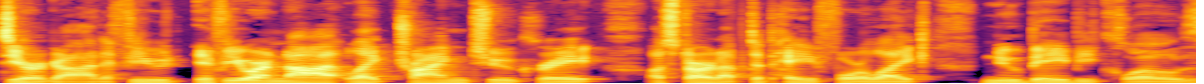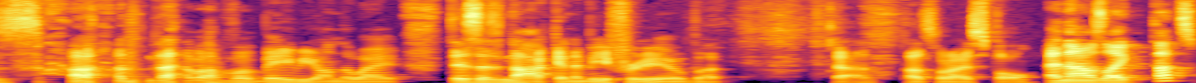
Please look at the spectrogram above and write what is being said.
dear God, if you, if you are not like trying to create a startup to pay for like new baby clothes of a baby on the way, this is not going to be for you. But yeah, that's what I stole. And I was like, that's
